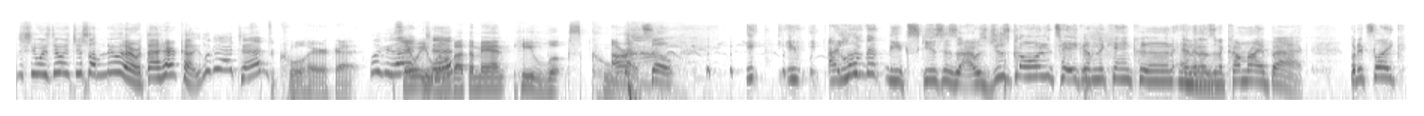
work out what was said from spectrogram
You see what he's doing? He's doing something new there with that haircut. Look at that, Ted. It's a cool haircut. Look at that. Say what you will about the man. He looks cool. all right, so. It, it, I love that the excuses. I was just going to take him to Cancun, and then I was going to come right back. But it's like,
